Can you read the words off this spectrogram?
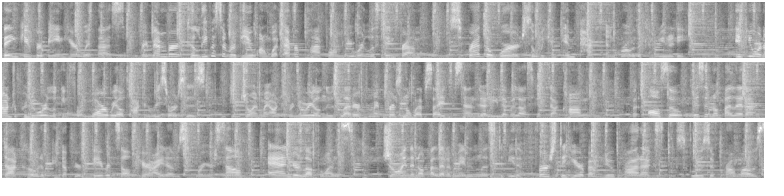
Thank you for being here with us. Remember to leave us a review on whatever platform you are listening from. Spread the word so we can impact and grow the community. If you are an entrepreneur looking for more real talk and resources, you can join my entrepreneurial newsletter from my personal website, sandralilavelasquez.com. But also visit nopalera.co to pick up your favorite self care items for yourself and your loved ones Join the Nopalera mailing list to be the first to hear about new products, exclusive promos.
